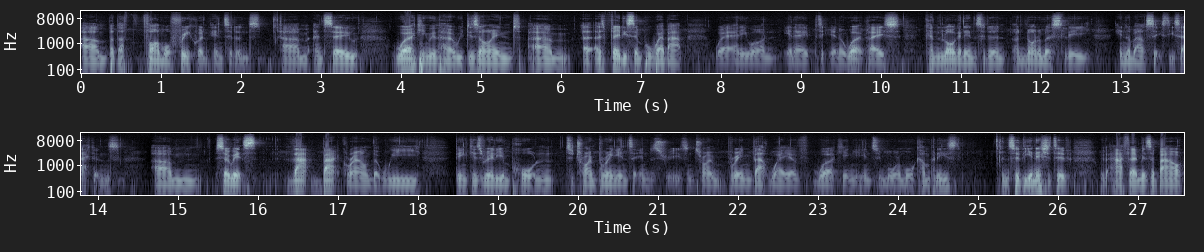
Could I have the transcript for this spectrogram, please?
um, but the far more frequent incidents. Um, and so, working with her, we designed um, a, a, fairly simple web app where anyone in a in a workplace can log an incident anonymously in about 60 seconds. Um, so it's that background that we think is really important to try and bring into industries and try and bring that way of working into more and more companies. And so the initiative with AFEM is about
